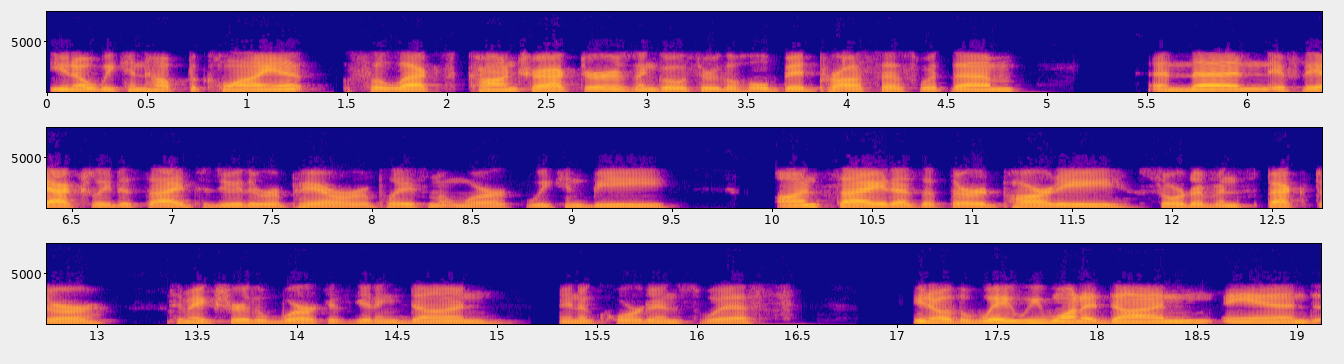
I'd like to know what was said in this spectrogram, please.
You know, we can help the client select contractors and go through the whole bid process with them. And then if they actually decide to do the repair or replacement work, we can be on site as a third party sort of inspector to make sure the work is getting done in accordance with you know the way we want it done and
